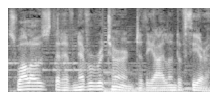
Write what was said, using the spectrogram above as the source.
swallows that have never returned to the island of Thera.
